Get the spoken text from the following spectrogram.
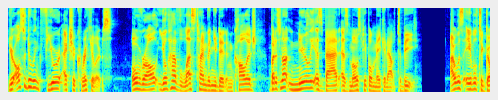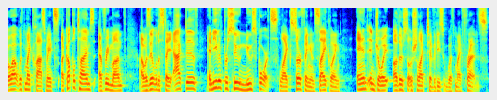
you're also doing fewer extracurriculars. Overall, you'll have less time than you did in college, but it's not nearly as bad as most people make it out to be. I was able to go out with my classmates a couple times every month, I was able to stay active, and even pursue new sports like surfing and cycling, and enjoy other social activities with my friends.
